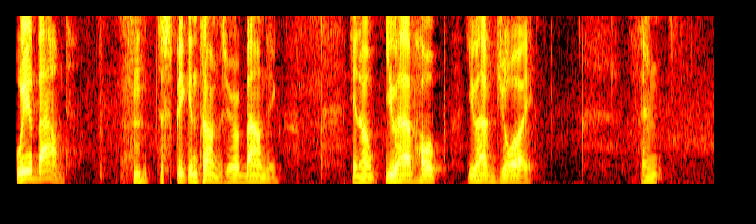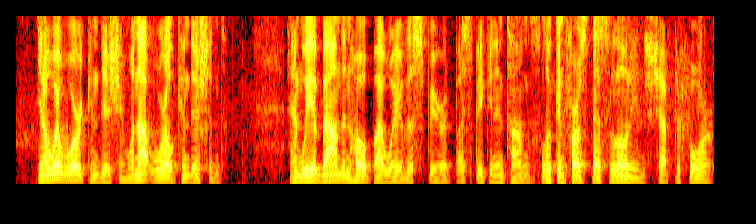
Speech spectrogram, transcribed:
We abound. to speak in tongues, you're abounding. You know, you have hope, you have joy. And, you know, we're word conditioned, we're not world conditioned. And we abound in hope by way of the Spirit, by speaking in tongues. Look in 1 Thessalonians chapter 4.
